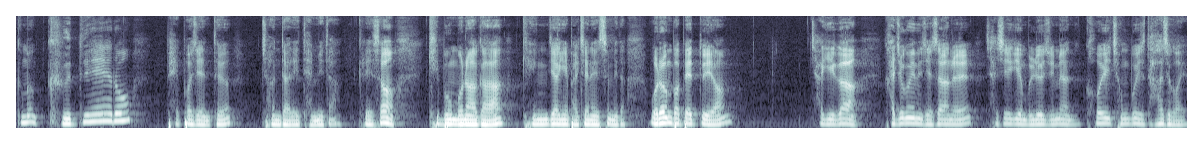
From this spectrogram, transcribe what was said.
그러면 그대로 100% 전달이 됩니다. 그래서 기부 문화가 굉장히 발전했습니다. 워런 버핏도요. 자기가 가지고 있는 재산을 자식에게 물려주면 거의 정부에서 다 가져가요.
